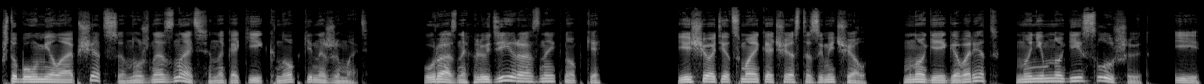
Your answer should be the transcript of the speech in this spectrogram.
Чтобы умело общаться, нужно знать, на какие кнопки нажимать. У разных людей разные кнопки. Еще отец Майка часто замечал, многие говорят, но немногие слушают, и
